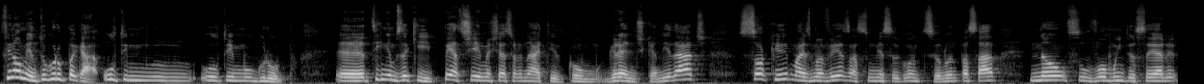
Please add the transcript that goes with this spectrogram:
Finalmente, o grupo H, último, último grupo. Uh, tínhamos aqui PSG e Manchester United como grandes candidatos, só que, mais uma vez, à semelhança do que aconteceu no ano passado, não se levou muito a sério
